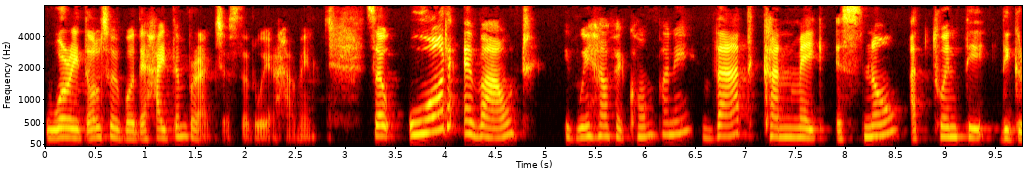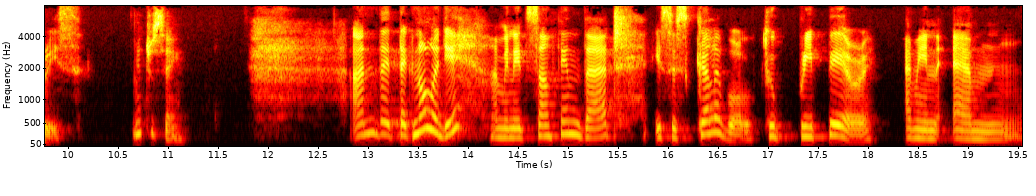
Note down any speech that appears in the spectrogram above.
worried also about the high temperatures that we are having. So, what about if we have a company that can make snow at 20 degrees? Interesting. And the technology, I mean, it's something that is scalable to prepare, I mean, um,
